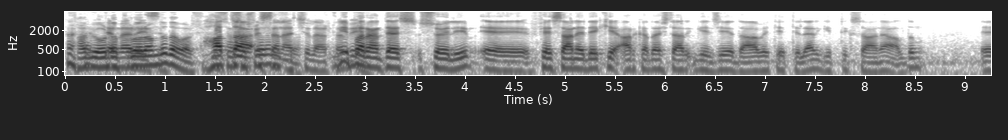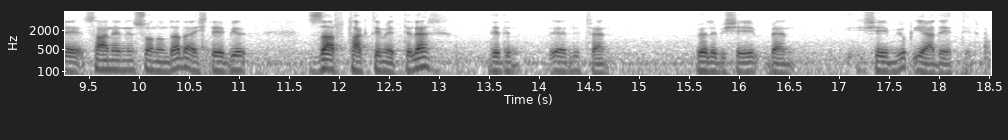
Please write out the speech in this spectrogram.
Tabii orada Temel programda da var. Sürpriz Hatta- Sürpriz sanatçılar tabii. Bir parantez söyleyeyim. Ee, Fesane'deki arkadaşlar geceye davet ettiler. Gittik sahne aldım. Ee, sahnenin sonunda da işte bir zarf takdim ettiler. Dedim "E, lütfen böyle bir şeyi ben şeyim yok iade et dedim.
